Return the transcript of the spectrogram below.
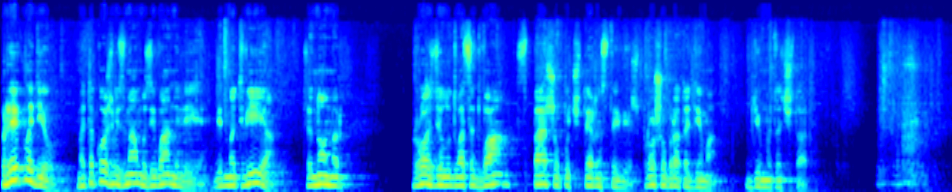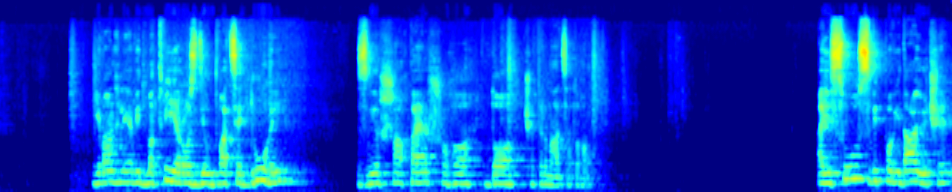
прикладів ми також візьмемо з Євангелії від Матвія, це номер розділу 22 з 1 по 14 вірш. Прошу брата Діма, Діму зачитати. Євангелія від Матвія, розділ 22, з вірша 1 до 14. А Ісус, відповідаючи,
